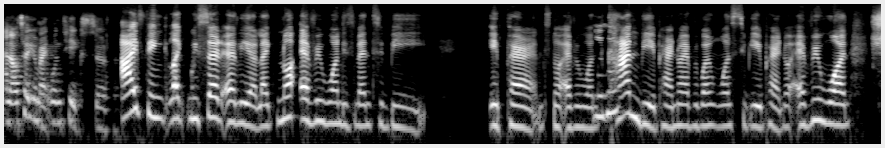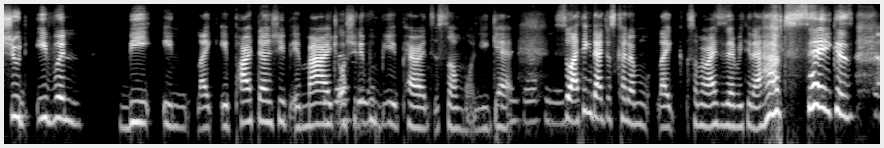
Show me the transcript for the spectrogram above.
and I'll tell you my own takes too. I think, like we said earlier, like not everyone is meant to be a parent. Not everyone Mhm. can be a parent. Not everyone wants to be a parent. Not everyone should even be in like a partnership, a marriage, or should even be a parent to someone. You get. Exactly. So I think that just kind of like summarizes everything I have to say. Because Yeah.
